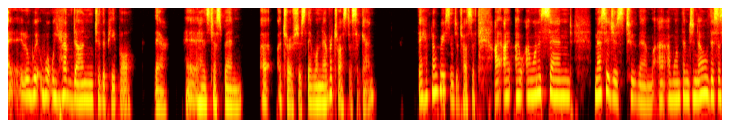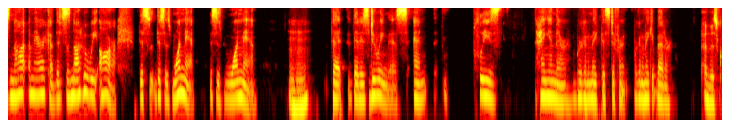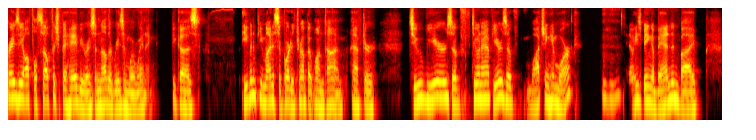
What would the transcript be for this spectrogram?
what we have done to the people there has just been uh, atrocious. They will never trust us again. They have no reason to trust us. I I, I want to send messages to them. I, I want them to know this is not America. This is not who we are. This this is one man. This is one man. Mm-hmm that that is doing this. And please hang in there. We're going to make this different. We're going to make it better. And this crazy awful selfish behavior is another reason we're winning. Because even if you might have supported trump at one time after two years of two and a half years of watching him work mm-hmm. you know he's being abandoned by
